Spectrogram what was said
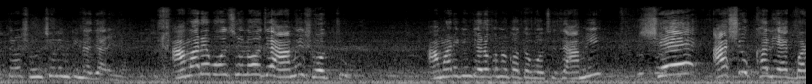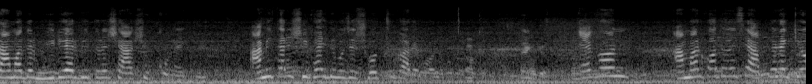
আপনারা শুনছিলেন কিনা জানি না। আমারে বলছিল যে আমি শত্রু। আমারই কিন্তু এরকম কথা বলছে যে আমি সে আসুক খালি একবার আমাদের মিডিয়ার ভিতরে সে আসুক কোন একদিন। আমি তারে শিখাই দেবো যে শত্রু কারে বলে। এখন আমার কথা হয়েছে আপনারা কেউ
